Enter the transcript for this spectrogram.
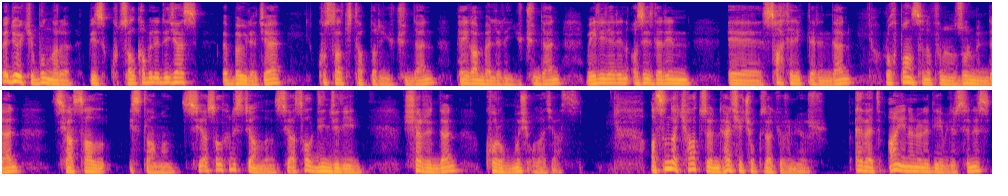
Ve diyor ki bunları biz kutsal kabul edeceğiz ve böylece kutsal kitapların yükünden, peygamberlerin yükünden, velilerin, azizlerin e, sahteriklerinden, ruhban sınıfının zulmünden, siyasal İslam'ın, siyasal Hristiyanlığın, siyasal dinciliğin şerrinden korunmuş olacağız. Aslında kağıt üzerinde her şey çok güzel görünüyor. Evet aynen öyle diyebilirsiniz.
